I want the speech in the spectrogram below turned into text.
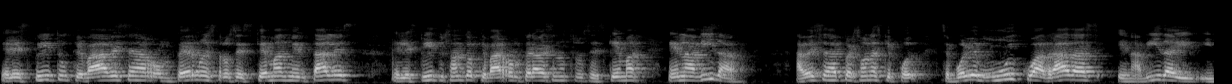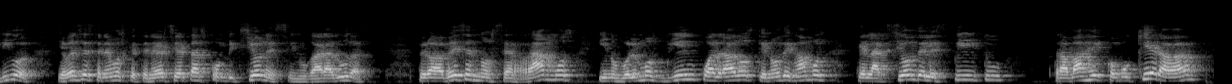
El espíritu que va a veces a romper nuestros esquemas mentales, el Espíritu Santo que va a romper a veces nuestros esquemas en la vida. A veces hay personas que se vuelven muy cuadradas en la vida y, digo, y a veces tenemos que tener ciertas convicciones sin lugar a dudas. Pero a veces nos cerramos y nos volvemos bien cuadrados que no dejamos que la acción del Espíritu trabaje como quiera, ¿va?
